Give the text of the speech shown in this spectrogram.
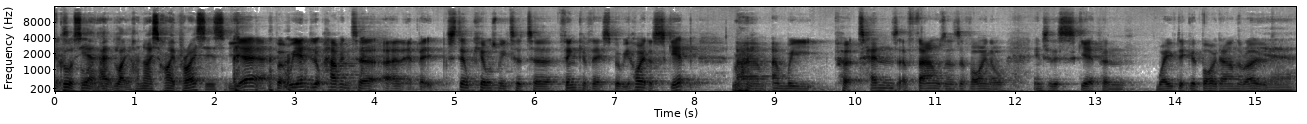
of course. Yeah, at like nice high prices. yeah, but we ended up having to. Uh, but it still kills me to, to think of this. But we hired a skip, um, and we put tens of thousands of vinyl into this skip and waved it goodbye down the road. Yeah,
